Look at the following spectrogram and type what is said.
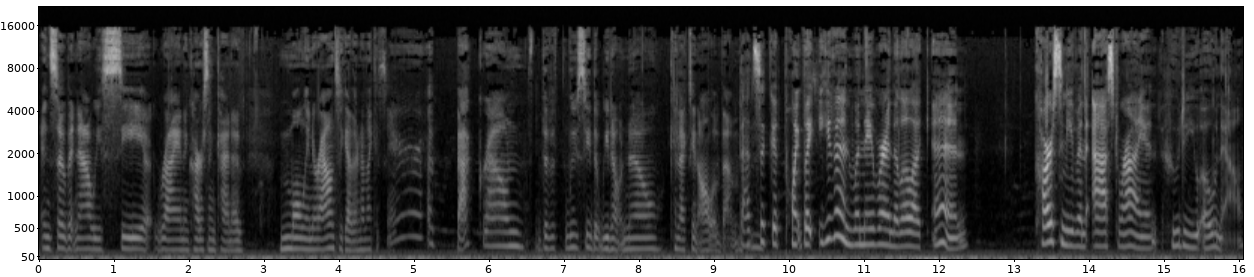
and so, but now we see Ryan and Carson kind of mulling around together, and I'm like, is there a background the Lucy that we don't know connecting all of them? That's a good point. But even when they were in the Lilac Inn, Carson even asked Ryan, "Who do you owe now?"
